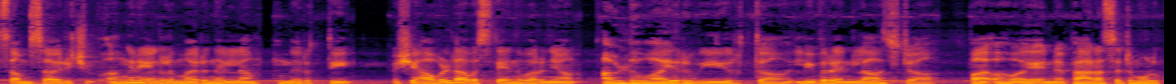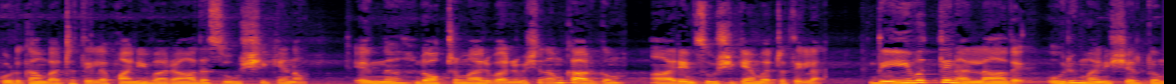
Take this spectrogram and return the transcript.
സംസാരിച്ചു. അങ്ങനെ ഞങ്ങൾ മരുന്നെല്ലാം നിർത്തി. പക്ഷെ അവളുടെ അവസ്ഥ എന്ന് പറഞ്ഞാൽ അവളുടെ വയറ് വീർത്ത ലിവർ എൻലാജ്ഡാ എന്നെ പാരാസെറ്റമോൾ കൊടുക്കാൻ പറ്റത്തില്ല പനി വരാതെ സൂക്ഷിക്കണം എന്ന് ഡോക്ടർമാർ പറഞ്ഞു. പക്ഷെ നമുക്ക് ആർക്കും ആരെയും സൂക്ഷിക്കാൻ പറ്റത്തില്ല. ദൈവത്തിനല്ലാതെ ഒരു മനുഷ്യർക്കും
